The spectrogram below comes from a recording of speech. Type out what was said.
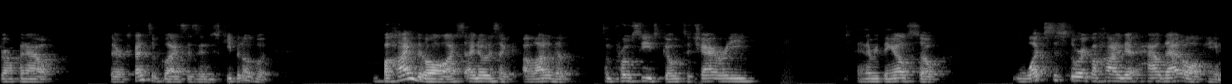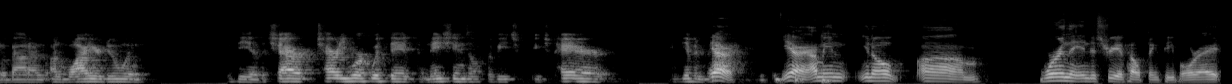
dropping out their expensive glasses and just keeping those. But behind it all, I, I noticed like a lot of the some proceeds go to charity and everything else. So, what's the story behind it? How that all came about, on, on why you're doing the uh, the char- charity work with it, donations off of each each pair, and giving Yeah. back. Yeah. I mean, you know, um, we're in the industry of helping people, right?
